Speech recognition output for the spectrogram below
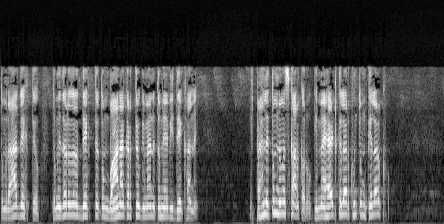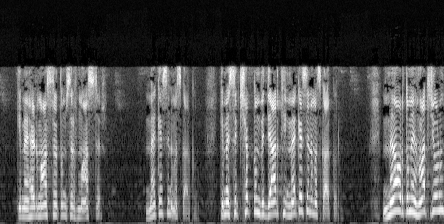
तुम राह देखते हो, तुम इधर उधर देखते हो, तुम बहाना करते हो कि मैंने तुम्हें अभी देखा नहीं। पहले तुम नमस्कार करो कि मैं हेड क्लर्क हूँ, तुम क्लर्क हो। कि मैं हेड मास्टर तुम सिर्फ़ मास्टर मैं कैसे नमस्कार करूँ? कि मैं शिक्षक, तुम विद्यार्थी, मैं कैसे नमस्कार करूँ? मैं और तुम्हें हाथ जोड़ूं?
